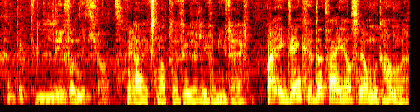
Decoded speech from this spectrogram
heb ik liever niet gehad. Ja, ik snap dat u dat liever niet heeft. Maar ik denk dat wij heel snel moeten handelen.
